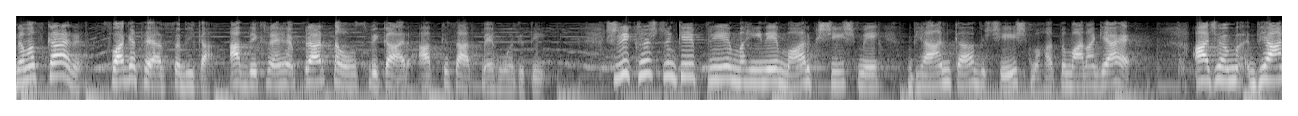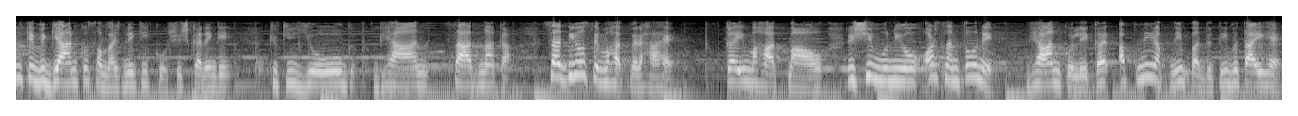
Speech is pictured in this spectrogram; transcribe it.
नमस्कार, स्वागत है आप सभी का। आप देख रहे हैं प्रार्थना हो स्वीकार। आपके साथ मैं हूँ अदिति। श्री कृष्ण के प्रिय महीने मार्गशीर्ष में ध्यान का विशेष महत्व माना गया है। आज हम ध्यान के विज्ञान को समझने की कोशिश करेंगे, क्योंकि योग, ध्यान, साधना का सदियों से महत्व रहा है। कई महात्माओं, ऋषि मुनियों और संतों ने ध्यान को लेकर अपनी अपनी पद्धति बताई है।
